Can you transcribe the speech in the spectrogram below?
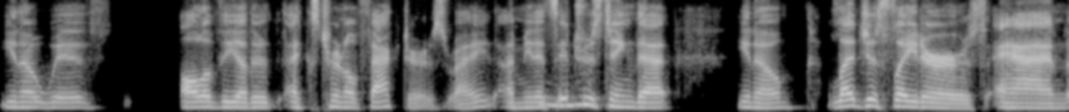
you know with all of the other external factors right i mean it's mm-hmm. interesting that you know legislators and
